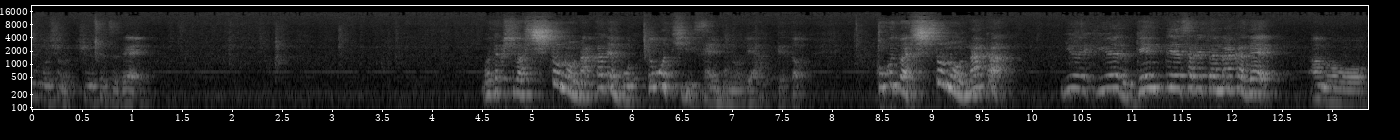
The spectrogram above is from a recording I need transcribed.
15章の9節で私は使徒の中で最も小さいものであってと。ここでは使徒の中いわゆる限定された中であの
